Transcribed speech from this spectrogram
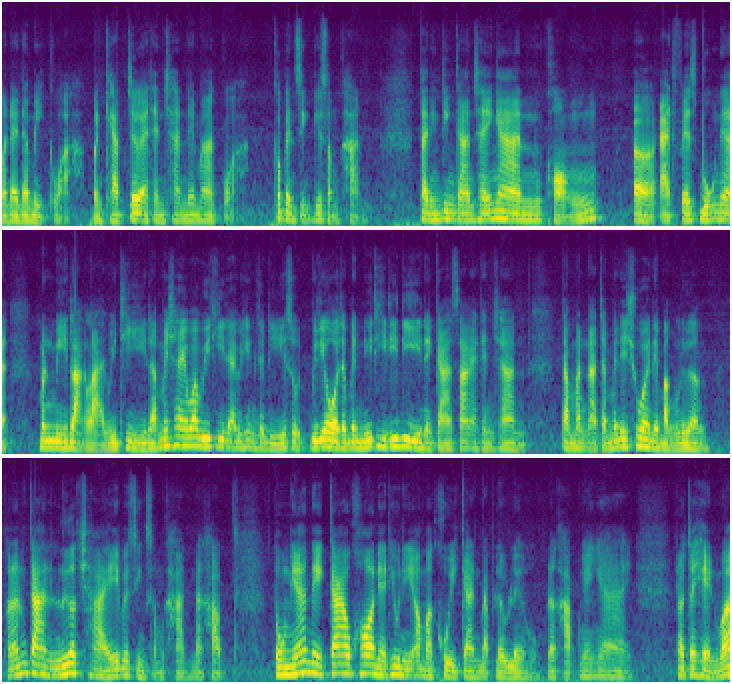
มัน dynamic กว่า มัน capture attention ได้มากกว่า ก็เป็นสิ่งที่สำคัญ แต่จริงๆ การใช้งานของ ad Facebook เนี่ยมันมีหลากหลายวิธี แล้วไม่ใช่ว่าวิธีใดวิธีหนึงจะดีที่สุดวิดีโอจะเป็นวิธีที่ดีในการสร้าง attention แต่มันอาจจะไม่ได้ช่วยในบางเรื่อง เพราะนั้นการเลือกใช้เป็นสิ่งสำคัญนะครับ ตรงนี้ใน 9 ข้อเนี่ยที่วันนี้เอามาคุยกันแบบเร็วๆนะครับง่าย ๆ เราจะเห็นว่า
